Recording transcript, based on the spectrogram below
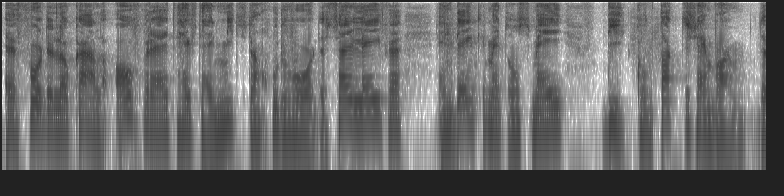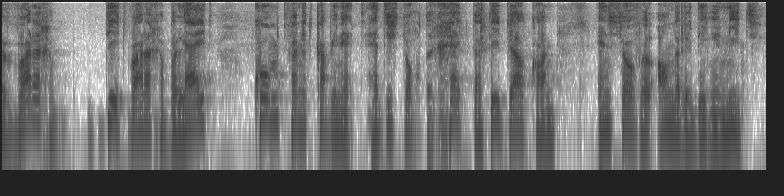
Uh, voor de lokale overheid heeft hij niets dan goede woorden. Zij leven en denken met ons mee. Die contacten zijn warm. De dit warrige beleid komt van het kabinet. Het is toch te gek dat dit wel kan en zoveel andere dingen niet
